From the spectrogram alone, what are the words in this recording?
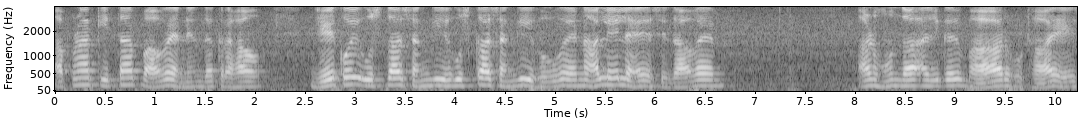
ਆਪਣਾ ਕੀਤਾ ਭਾਵੇ ਨਿੰਦਕ ਰਹਾਓ। ਜੇ ਕੋਈ ਉਸ ਦਾ ਸੰਗੀ ਉਸ ਦਾ ਸੰਗੀ ਹੋਵੇ, ਨਾਲੇ ਲੈ ਸਿਧਾਵੇ। ਅਣ ਹੁੰਦਾ ਅਜਗਰ ਭਾਰ ਉਠਾਏ,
